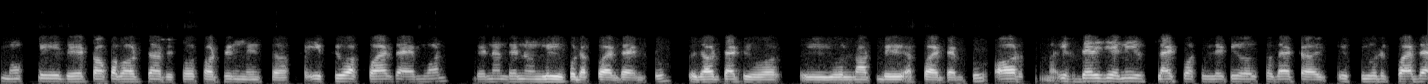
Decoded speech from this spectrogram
mostly they talk about the resource ordering means uh, if you acquire the M1, then and then only you could acquire the M2. Without that, you are, you will not be acquired M2. Or if there is any slight possibility also that uh, if you require the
